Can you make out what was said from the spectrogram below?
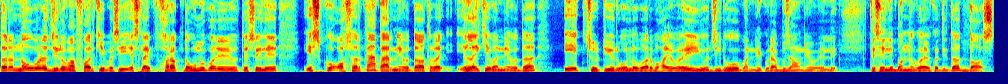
तर नौबाट जिरोमा फर्किएपछि यसलाई फरक त हुनु पऱ्यो यो त्यसैले यसको असर कहाँ पार्ने हो त अथवा यसलाई के भन्ने हो त? एकचोटि रोल ओभर भयो है यो जिरो भन्ने कुरा बुझाउने हो यसले। त्यसैले बन्न गयो कति त दस।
